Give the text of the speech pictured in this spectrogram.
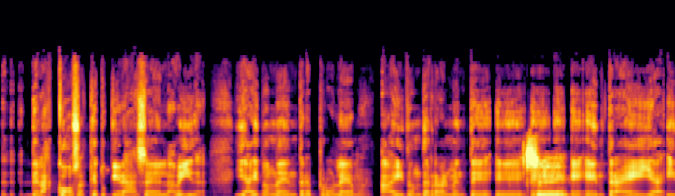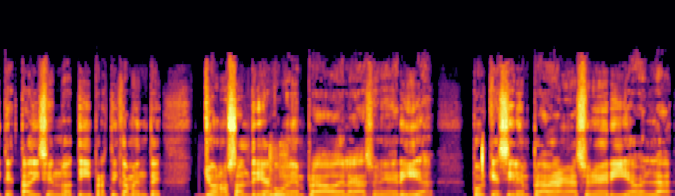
de las cosas que tú quieras hacer en la vida. Y ahí es donde entra el problema. Ahí es donde realmente eh, eh, eh, entra ella y te está diciendo a ti prácticamente, yo no saldría con el empleado de la gasolinería. Porque si el empleado de la gasolinería, ¿verdad?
